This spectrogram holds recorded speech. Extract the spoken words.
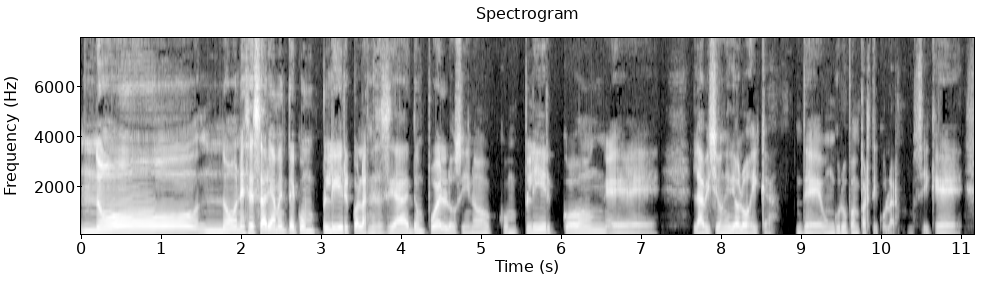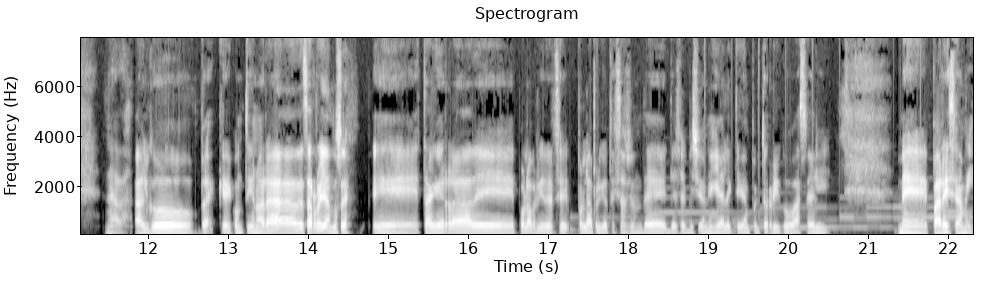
no, no necesariamente cumplir con las necesidades de un pueblo, sino cumplir con eh, la visión ideológica de un grupo en particular. Así que nada, algo que continuará desarrollándose. Eh, esta guerra de, por, la, por privatización de, de servicios de energía eléctrica en Puerto Rico va a ser, me parece a mí,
